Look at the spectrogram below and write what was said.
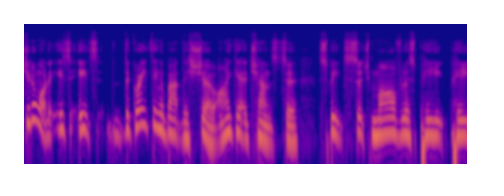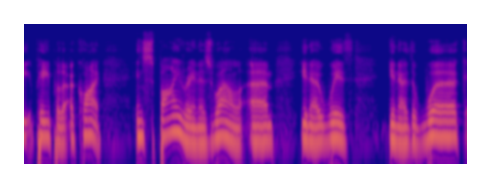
do you know what? It's it's the great thing about this show. I get a chance to speak to such marvelous pe- pe- people that are quite inspiring as well. Um, you know, with you know the work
